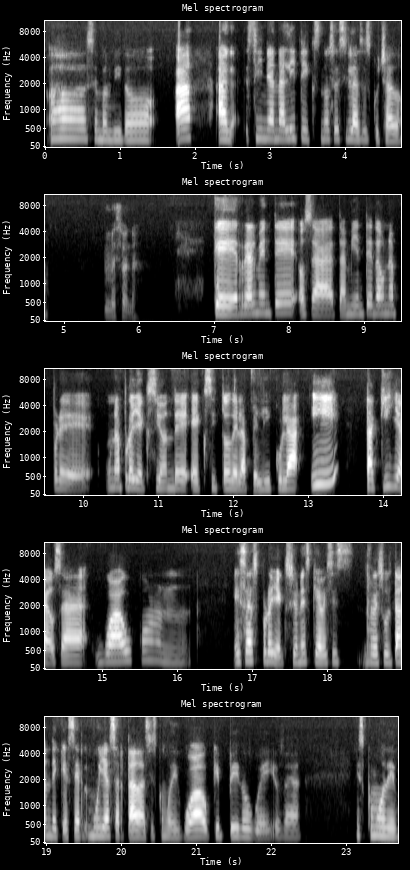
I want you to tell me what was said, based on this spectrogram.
Ah, se me olvidó. Ah, ah, Cine Analytics, no sé si la has escuchado. Me suena. Que realmente, o sea, también te da una, pre, una proyección de éxito de la película y taquilla, o sea, wow con esas proyecciones que a veces resultan de que ser muy acertadas. Y es como de, wow, qué pedo, güey. O sea, es como de,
